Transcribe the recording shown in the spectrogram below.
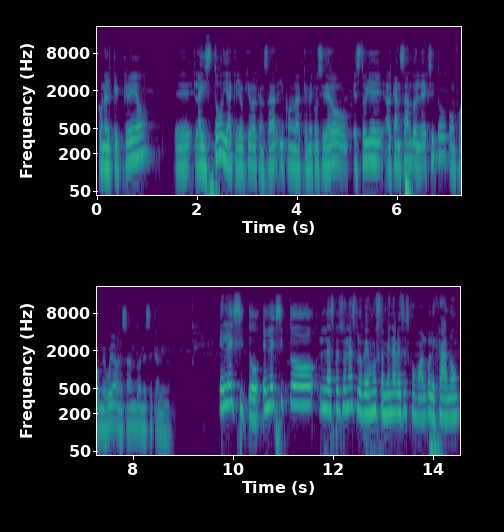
con el que creo eh, la historia que yo quiero alcanzar y con la que me considero estoy alcanzando el éxito conforme voy avanzando en ese camino. El éxito, el éxito, las personas lo vemos también a veces como algo lejano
